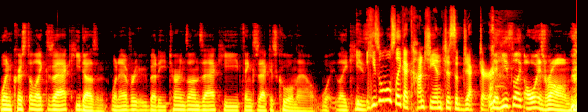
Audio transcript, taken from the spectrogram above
when Krista likes Zach, he doesn't. When everybody turns on Zach, he thinks Zach is cool now. Like he's He's almost like a conscientious objector. yeah, he's like always wrong.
